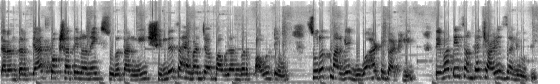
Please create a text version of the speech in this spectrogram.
त्यानंतर त्याच पक्षातील अनेक सुरतांनी शिंदे साहेबांच्या पावलांवर पाऊल ठेवून सुरत मार्गे गुवाहाटी गाठली. तेव्हा ती संख्या चाळीस झाली होती.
